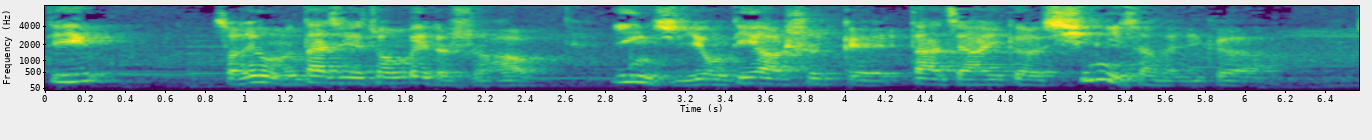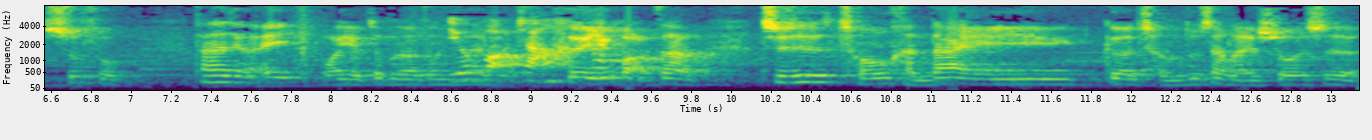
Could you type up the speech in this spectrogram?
第一，首先我们带这些装备的时候应急用；第二是给大家一个心理上的一个舒服。大家觉得，哎，我有这么多东西，有保障，对，有保障。其实从很大一个程度上来说，是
